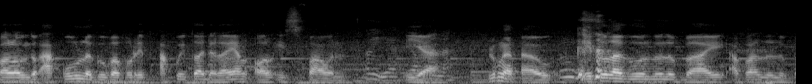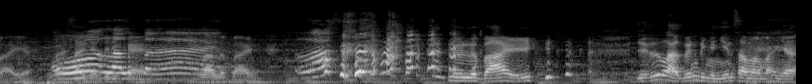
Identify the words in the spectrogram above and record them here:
Kalau untuk aku lagu favorit aku itu adalah yang All Is Found. Oh iya. yang Iya. Lu nggak tahu? Itu lagu lullaby apa lullaby ya? Oh, Bahasanya kayak lullaby. Lullaby. Lah, lullaby. jadi itu lagu yang dinyanyiin sama mamahnya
